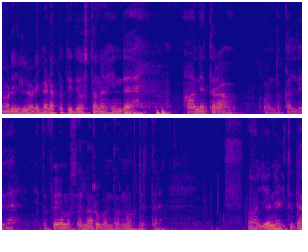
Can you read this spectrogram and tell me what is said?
ನೋಡಿ, ಇಲ್ಲಿ ನೋಡಿ, ಗಣಪತಿ ದೇವಸ್ಥಾನ ಹಿಂದೆ ಆನೆ ಥರ ಒಂದು ಕಲ್ಲಿದೆ. ಇದು ಫೇಮಸ್ ಎಲ್ಲರೂ ಬಂದವ್ರು ನೋಡ್ತಿರ್ತಾರೆ. ಏನು ಹೇಳ್ತಿದ್ದೆ?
